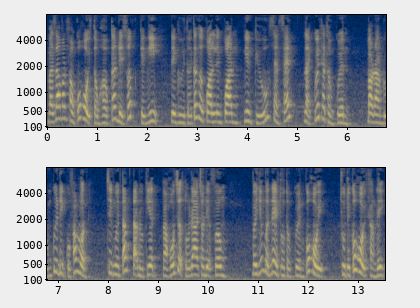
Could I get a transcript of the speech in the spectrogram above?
và giao Văn phòng Quốc hội tổng hợp các đề xuất kiến nghị để gửi tới các cơ quan liên quan nghiên cứu, xem xét, giải quyết theo thẩm quyền, bảo đảm đúng quy định của pháp luật, trên nguyên tắc tạo điều kiện và hỗ trợ tối đa cho địa phương. Với những vấn đề thuộc thẩm quyền Quốc hội, Chủ tịch Quốc hội khẳng định,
